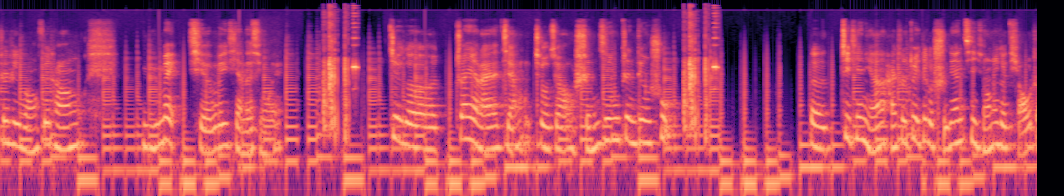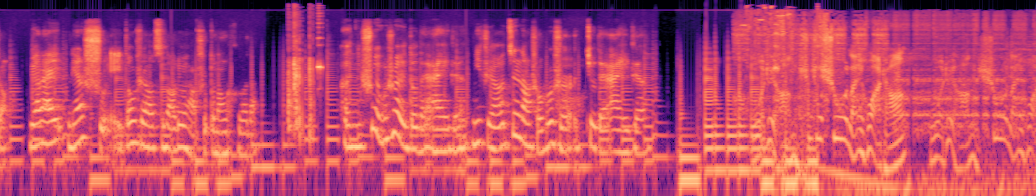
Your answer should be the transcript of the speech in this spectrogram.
这是一种非常愚昧且危险的行为。这个专业来讲就叫神经镇定术。呃，这些年还是对这个时间进行了一个调整，原来连水都是要四到六小时不能喝的。呃，你睡不睡都得挨一针，你只要进到手术室就得挨一针。我这行说说来话长，我这行说来话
